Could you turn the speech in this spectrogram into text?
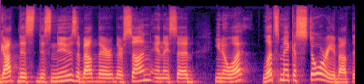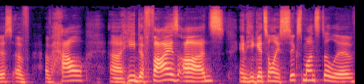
got this, this news about their, their son, and they said, you know what? Let's make a story about this of, of how uh, he defies odds and he gets only six months to live,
